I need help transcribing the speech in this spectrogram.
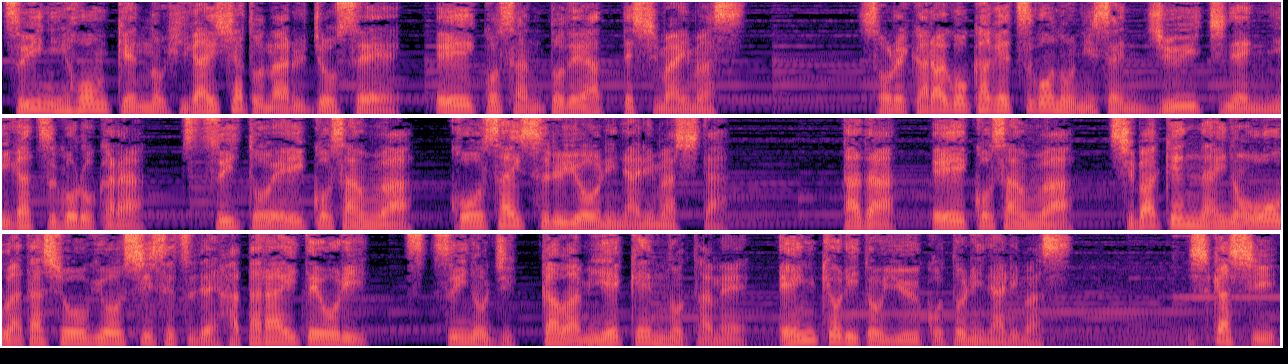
ついに本件の被害者となる女性、A 子さんと出会ってしまいます。それから5ヶ月後の2011年2月頃から、筒井と栄子さんは交際するようになりました。ただ、栄子さんは千葉県内の大型商業施設で働いており、筒井の実家は三重県のため遠距離ということになります。しかし、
